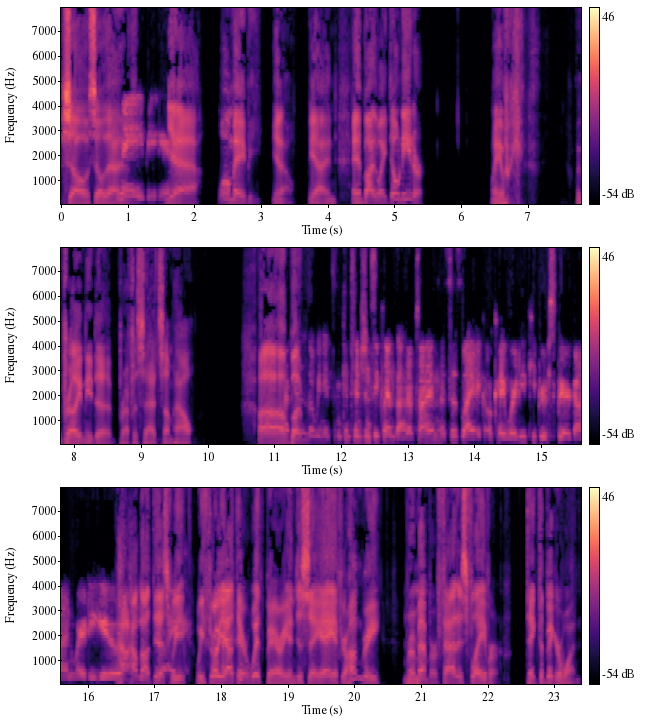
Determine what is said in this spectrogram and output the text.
So, so that Maybe. yeah. Well, maybe. You know. Yeah. And and by the way, don't eat her. We we probably need to preface that somehow. Uh, I feel but as though we need some contingency plans ahead of time. This is like, okay, where do you keep your spear gun? Where do you? how, how about this? like- We we throw you out there with Barry and just say, hey, if you're hungry, remember, fat is flavor. Take the bigger one.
